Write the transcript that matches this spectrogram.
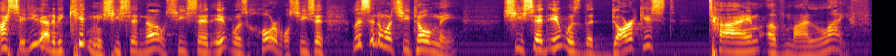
I said, "You got to be kidding me." She said, "No." She said it was horrible. She said, "Listen to what she told me." She said it was the darkest time of my life.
